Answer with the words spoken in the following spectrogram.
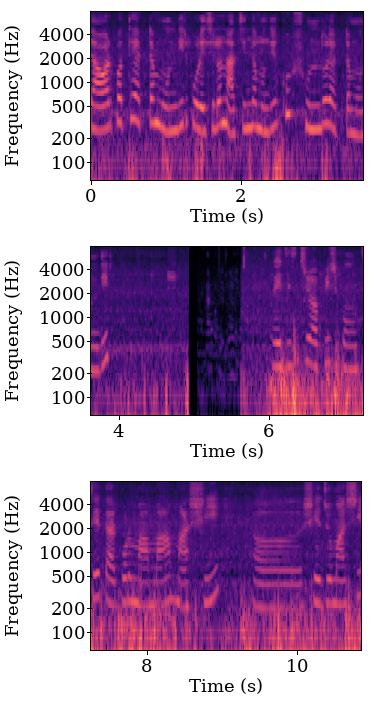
যাওয়ার পথে একটা মন্দির পড়েছিল, নাচিন্দা মন্দির, খুব সুন্দর একটা মন্দির। রেজিস্ট্রি অফিস পৌঁছে তারপর মামা, মাসি সেজো মাসি,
